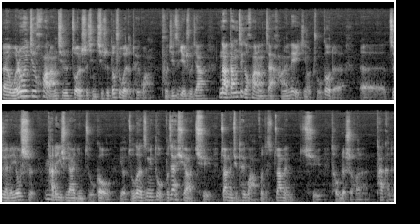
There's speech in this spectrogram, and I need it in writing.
呃，我认为就是画廊其实做的事情，其实都是为了推广、普及自己的艺术家。那当这个画廊在行业内已经有足够的呃资源的优势，他的艺术家已经足够有足够的知名度，不再需要去专门去推广或者是专门去投入的时候呢，他可能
